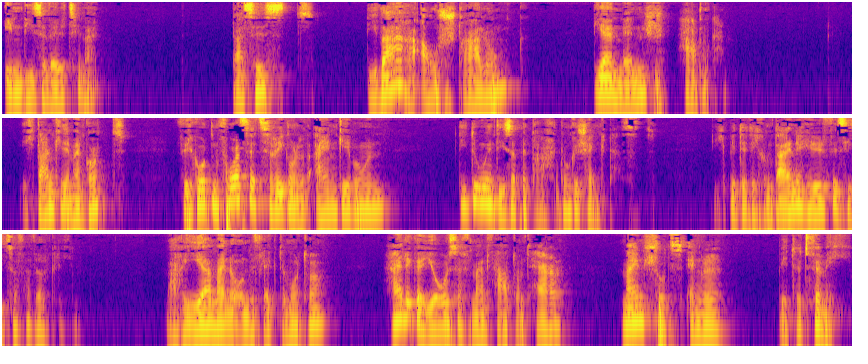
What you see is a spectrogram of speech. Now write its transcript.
in diese Welt hinein. Das ist die wahre Ausstrahlung, die ein Mensch haben kann. Ich danke dir, mein Gott, für die guten Vorsätze, Regeln und Eingebungen, die du in dieser Betrachtung geschenkt hast. Ich bitte dich um deine Hilfe, sie zu verwirklichen. Maria, meine unbefleckte Mutter, heiliger Josef, mein Vater und Herr, mein Schutzengel, bittet für mich.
